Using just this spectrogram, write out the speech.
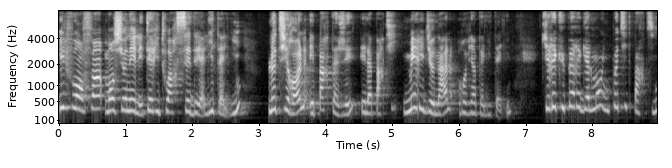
Il faut enfin mentionner les territoires cédés à l'Italie. Le Tyrol est partagé et la partie méridionale revient à l'Italie, qui récupère également une petite partie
